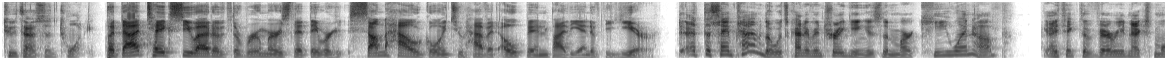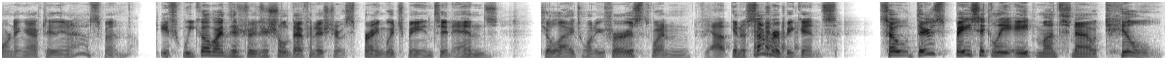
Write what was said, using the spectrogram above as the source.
2020. But that takes you out of the rumors that they were somehow going to have it open by the end of the year. At the same time, though, what's kind of intriguing is the marquee went up, I think, the very next morning after the announcement. If we go by the traditional definition of spring, which means it ends July 21st when Yep. you know summer begins. So there's basically eight months now till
